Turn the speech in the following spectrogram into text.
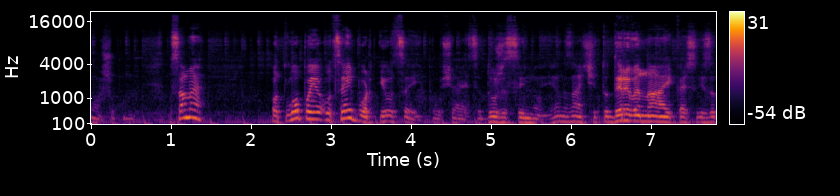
О, щоб... Ну, Саме от лопає оцей борт і оцей, виходить, дуже сильно. Я не знаю, чи то деревина якась із-за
